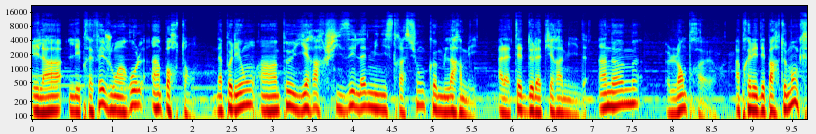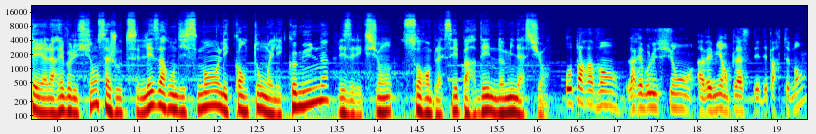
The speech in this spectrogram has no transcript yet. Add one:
Et là, les préfets jouent un rôle important. Napoléon a un peu hiérarchisé l'administration comme l'armée. À la tête de la pyramide, un homme, l'empereur. Après les départements créés à la Révolution s'ajoutent les arrondissements, les cantons et les communes. Les élections sont remplacées par des nominations. Auparavant, la Révolution avait mis en place des départements,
